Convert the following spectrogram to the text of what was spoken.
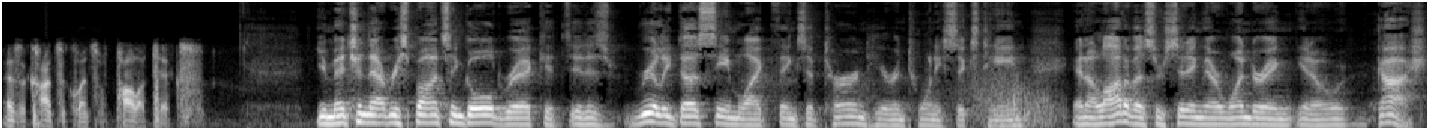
as a consequence of politics. You mentioned that response in gold, Rick. It, it is really does seem like things have turned here in 2016, and a lot of us are sitting there wondering, you know, gosh,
